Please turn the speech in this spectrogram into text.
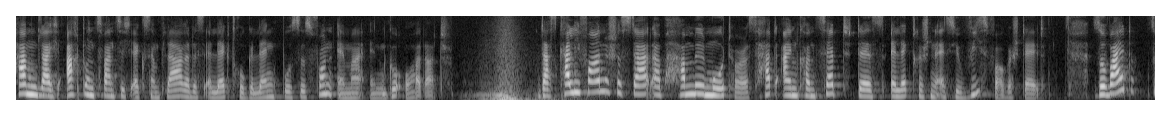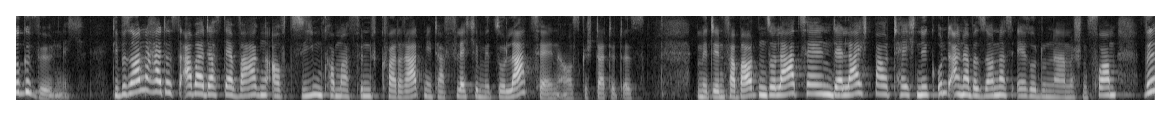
haben gleich 28 Exemplare des Elektrogelenkbusses von MAN geordert. Das kalifornische Startup Humble Motors hat ein Konzept des elektrischen SUVs vorgestellt. Soweit, so gewöhnlich. Die Besonderheit ist aber, dass der Wagen auf 7,5 Quadratmeter Fläche mit Solarzellen ausgestattet ist. Mit den verbauten Solarzellen, der Leichtbautechnik und einer besonders aerodynamischen Form will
